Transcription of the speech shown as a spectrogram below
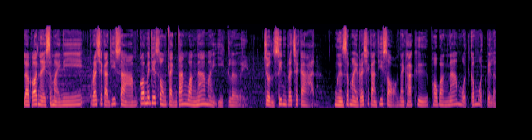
แล้วก็ในสมัยนี้รัชกาลที่ 3 ก็ไม่ได้ทรงแต่งตั้งวังหน้าใหม่อีกเลย จนสิ้นรัชกาลเหมือนสมัยรัชกาลที่2นะคะ คือพอวังหน้าหมดก็หมดไปเล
